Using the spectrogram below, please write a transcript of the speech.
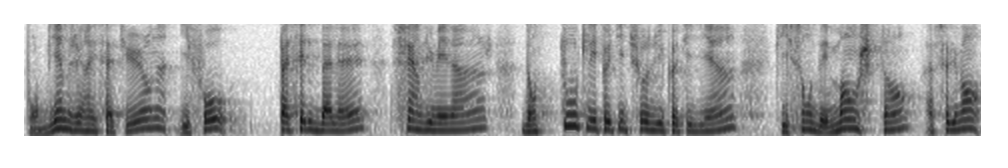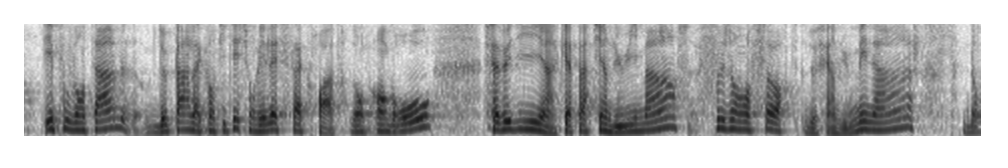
Pour bien gérer Saturne, il faut passer le balai, faire du ménage dans toutes les petites choses du quotidien qui sont des manches-temps absolument épouvantables de par la quantité si on les laisse s'accroître. Donc en gros, ça veut dire qu'à partir du 8 mars, faisons en sorte de faire du ménage dans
